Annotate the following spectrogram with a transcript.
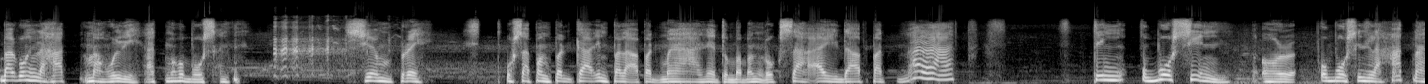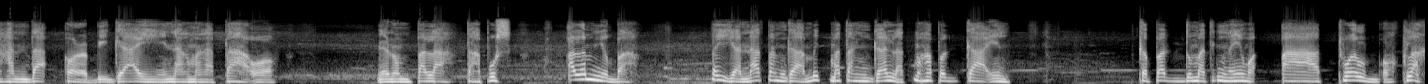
Bago ang lahat mahuli at maubusan. Siyempre, usapang pagkain pala pag mayani itong babang luksa ay dapat na ubusin or ubusin lahat na handa or bigay ng mga tao. Ganun pala. Tapos, alam nyo ba, ayan at ang gamit matanggal at mga pagkain. Kapag dumating na yung ah, 12 o'clock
